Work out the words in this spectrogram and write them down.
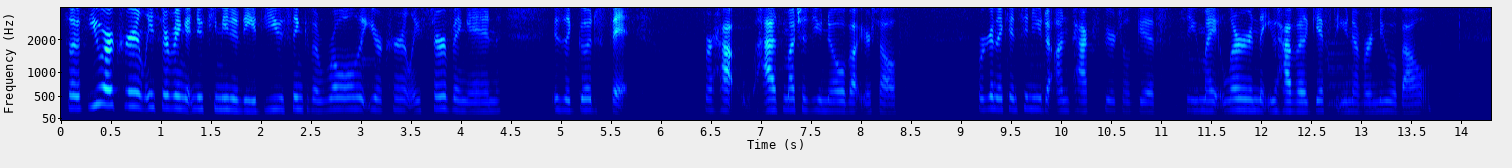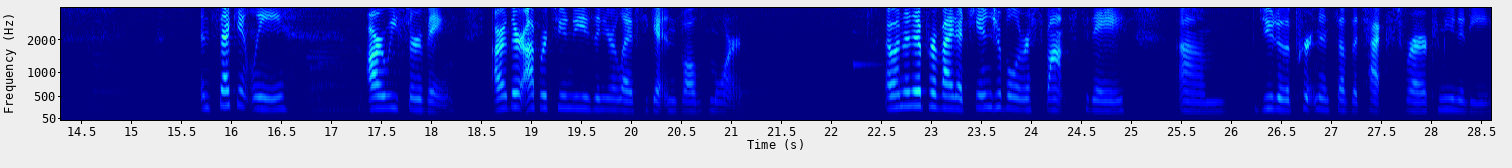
So, if you are currently serving at New Community, do you think the role that you're currently serving in is a good fit for how, as much as you know about yourself? We're going to continue to unpack spiritual gifts so you might learn that you have a gift that you never knew about. And secondly, are we serving? Are there opportunities in your life to get involved more? I wanted to provide a tangible response today um, due to the pertinence of the text for our community.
